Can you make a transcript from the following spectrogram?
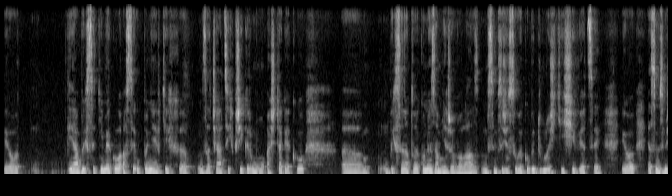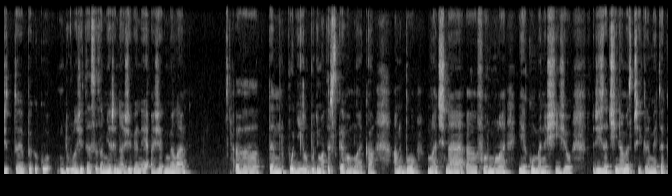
Jo, já bych se tím jako asi úplně v těch eh, začátcích příkrmů až tak jako uh, bych se na to jako nezaměřovala. Myslím si, že jsou jakoby důležitější věci. Jo? Já si myslím, že to je jako důležité se zaměřit na živiny a že jakmile uh, ten podíl buď mateřského mléka, anebo mléčné formule je jako menší. Že jo? Když začínáme s příkrmy, tak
